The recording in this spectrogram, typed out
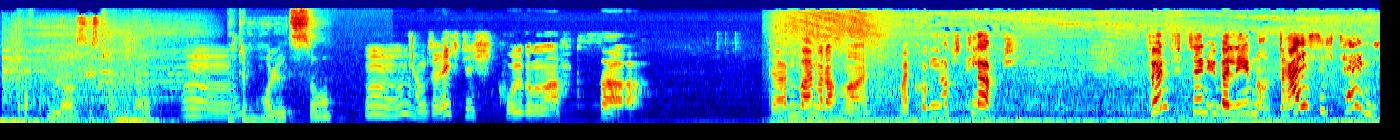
Sieht auch cool aus, das Terminal. Hm. Mit dem Holz so. Mhm, haben sie richtig cool gemacht. So. Dann wollen wir doch mal. Mal gucken, ob es klappt. 15 Überleben und 30 Tanks.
